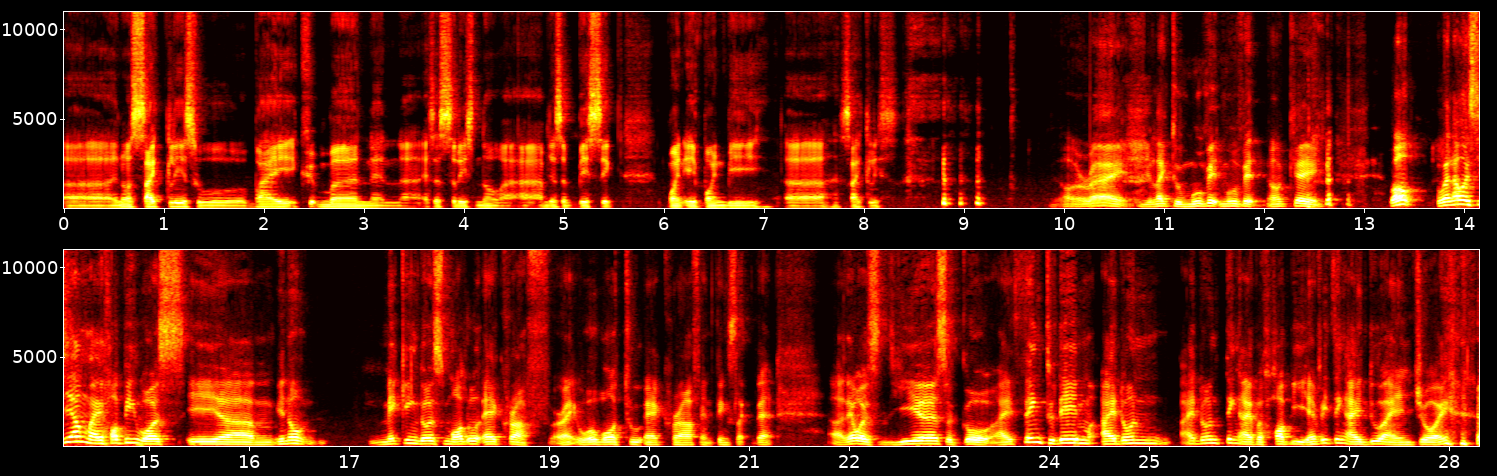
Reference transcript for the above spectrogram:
uh, you know cyclist who buy equipment and uh, accessories. No, I, I'm just a basic point A point B uh, cyclist. All right. You like to move it, move it. Okay. well, when I was young, my hobby was, um, you know, making those model aircraft, right? World War II aircraft and things like that. Uh, that was years ago. I think today I don't. I don't think I have a hobby. Everything I do, I enjoy.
